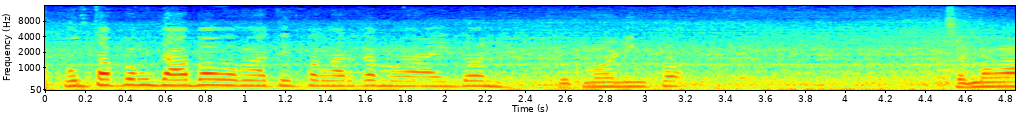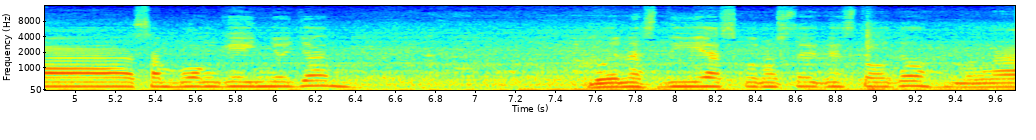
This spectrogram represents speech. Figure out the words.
Papunta pong Davao ang ating pangarga mga idol. Good morning po. Sa mga sambuanggenyo dyan, Buenos dias con ustedes todo, mga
